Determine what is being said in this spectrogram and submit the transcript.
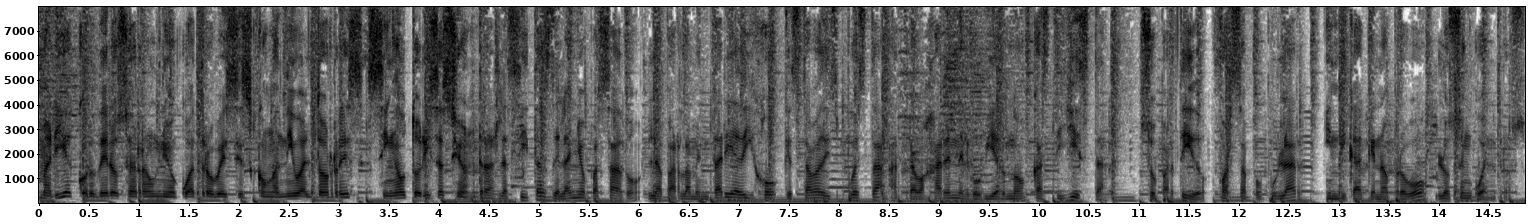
María Cordero se reunió cuatro veces con Aníbal Torres sin autorización. Tras las citas del año pasado, la parlamentaria dijo que estaba dispuesta a trabajar en el gobierno castillista. Su partido, Fuerza Popular, indica que no aprobó los encuentros.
